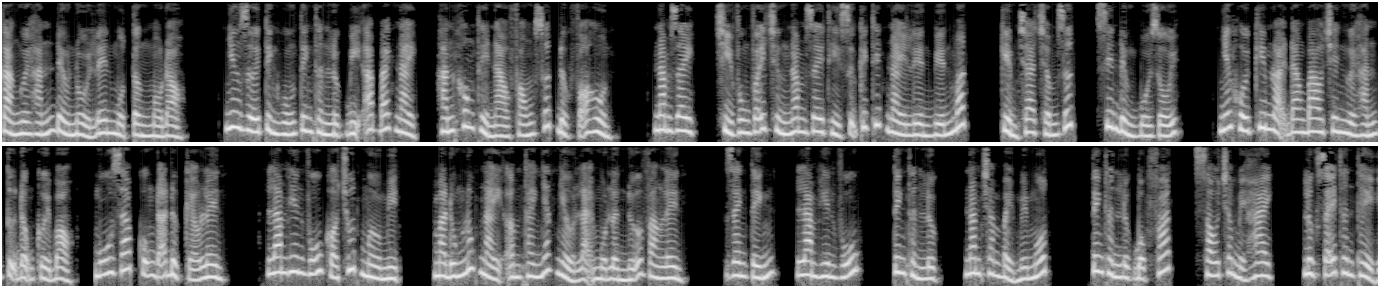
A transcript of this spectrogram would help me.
cả người hắn đều nổi lên một tầng màu đỏ. Nhưng dưới tình huống tinh thần lực bị áp bách này, hắn không thể nào phóng xuất được võ hồn. 5 giây, chỉ vùng vẫy chừng 5 giây thì sự kích thích này liền biến mất, kiểm tra chấm dứt, xin đừng bối rối. Những khối kim loại đang bao trên người hắn tự động cởi bỏ, mũ giáp cũng đã được kéo lên. Lam Hiên Vũ có chút mờ mịt, mà đúng lúc này âm thanh nhắc nhở lại một lần nữa vang lên. Danh tính: Lam Hiên Vũ, tinh thần lực 571, tinh thần lực bộc phát 612, lực dãy thân thể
